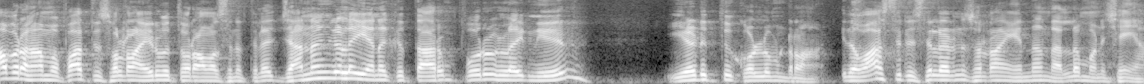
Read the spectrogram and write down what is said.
ஆபரகாமை பார்த்து சொல்கிறான் இருபத்தோராம் வசனத்தில் ஜனங்களை எனக்கு தாரும் பொருள்களை நீர் எடுத்து கொள்ளும்ன்றான் இதை வாசிட்டு சிலர்னு சொல்கிறான் என்ன நல்ல மனுஷையா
